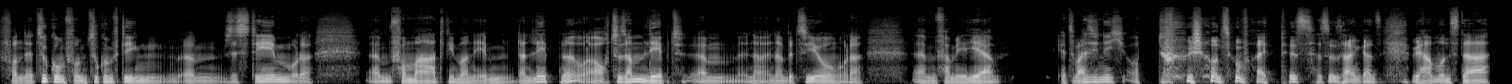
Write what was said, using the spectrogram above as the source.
von der Zukunft, vom zukünftigen ähm, System oder ähm, Format, wie man eben dann lebt, ne? Oder auch zusammenlebt ähm, in, einer, in einer Beziehung oder ähm, familiär. Jetzt weiß ich nicht, ob du schon so weit bist, dass du sagen kannst, wir haben uns da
